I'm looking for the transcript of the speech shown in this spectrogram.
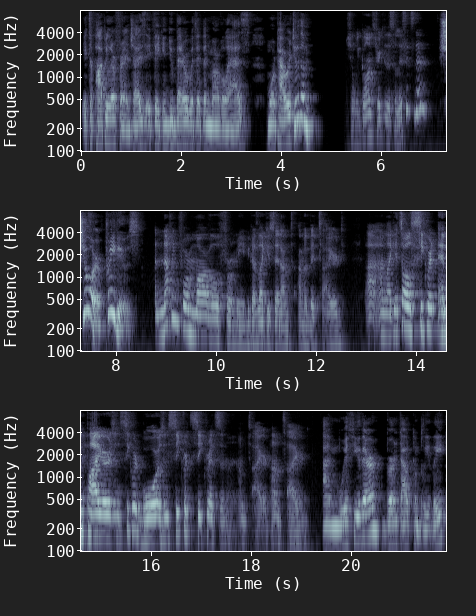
It's a popular franchise. If they can do better with it than Marvel has, more power to them. Shall we go on straight to the solicits then? Sure, previews. Nothing for Marvel for me because, like you said, I'm I'm a bit tired. I'm like it's all secret empires and secret wars and secret secrets, and I'm tired. I'm tired. I'm with you there, burnt out completely,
